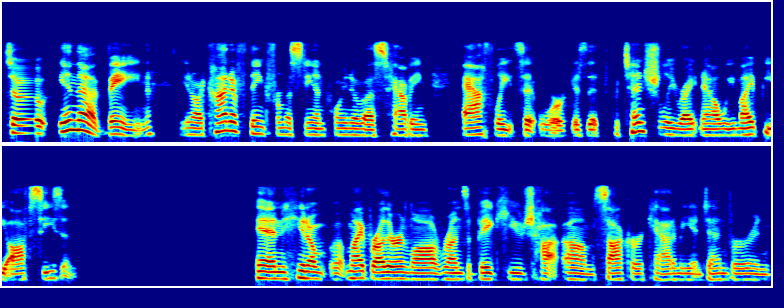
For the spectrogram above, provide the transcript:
so in that vein you know, I kind of think from a standpoint of us having athletes at work is that potentially right now we might be off season. And you know, my brother-in-law runs a big, huge um, soccer academy in Denver, and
